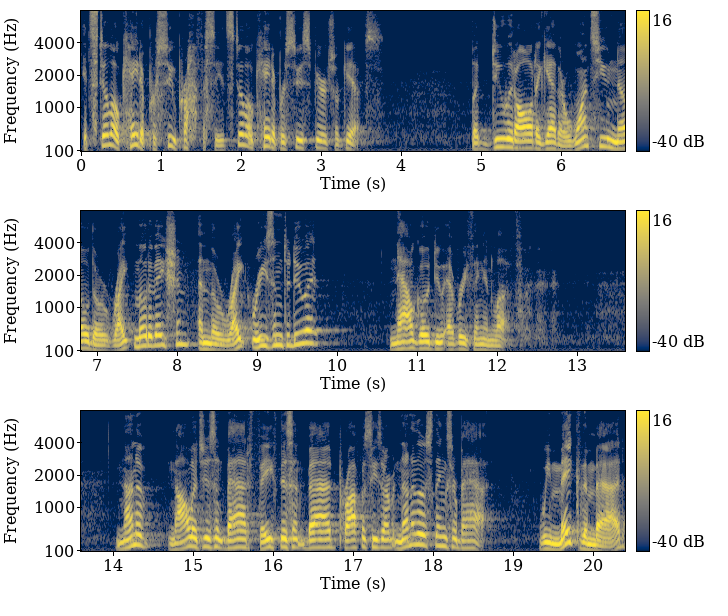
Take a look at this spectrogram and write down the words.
it's still okay to pursue prophecy, it's still okay to pursue spiritual gifts. But do it all together. Once you know the right motivation and the right reason to do it, now go do everything in love. None of knowledge isn't bad, faith isn't bad, prophecies aren't, none of those things are bad. We make them bad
